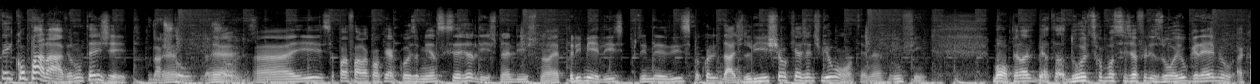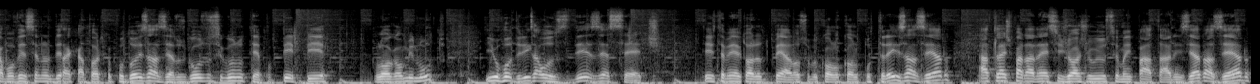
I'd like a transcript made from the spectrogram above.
é incomparável, não tem jeito. Dá né? show, dá é. show. Aí você pode falar qualquer coisa menos que seja lixo, não é lixo, não. É primeiríssima, primeiríssima qualidade. Lixo é o que a gente viu ontem, né? Enfim. Bom, pela Libertadores, como você já frisou aí, o Grêmio acabou vencendo a Universidade Católica por 2 a 0 Os gols do segundo tempo, PP logo ao minuto e o Rodrigues aos 17. Teve também a vitória do Pearol sobre o Colo-Colo por 3 a 0 Atlético Paranaense e Jorge Wilson empataram em 0 a 0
